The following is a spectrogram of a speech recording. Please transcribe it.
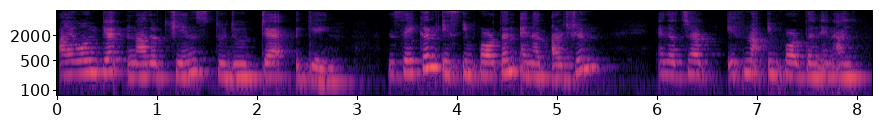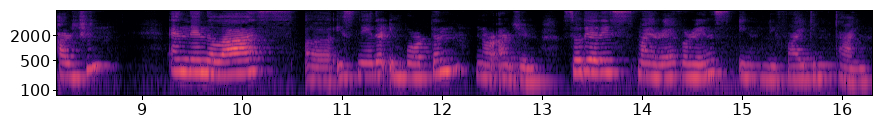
I won't get another chance to do that again. The second is important and not urgent. And the third, if not important and urgent. And then the last uh, is neither important nor urgent. So that is my reference in dividing time.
